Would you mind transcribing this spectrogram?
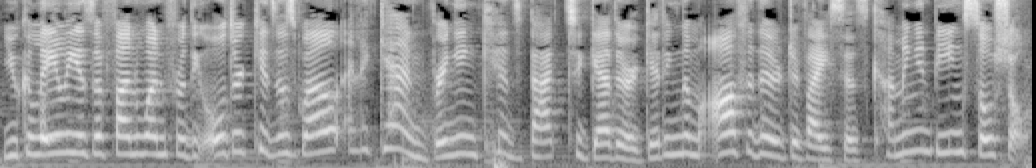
Ukulele is a fun one for the older kids as well, and again, bringing kids back together, getting them off of their devices, coming and being social.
